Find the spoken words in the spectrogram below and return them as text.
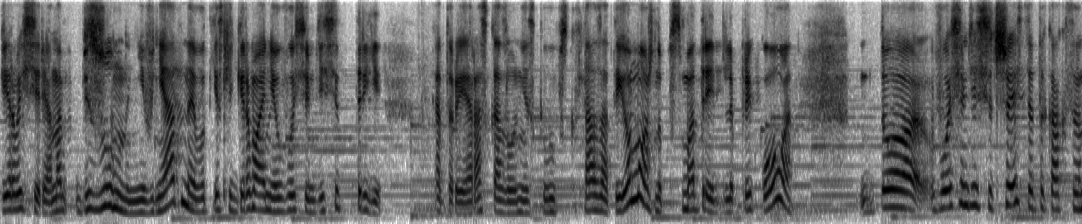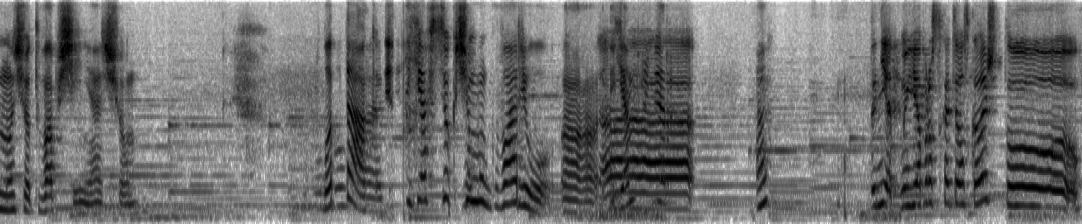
первой серии. Она безумно невнятная. Вот если Германию 83, которую я рассказывала несколько выпусков назад, ее можно посмотреть для прикола то 86 это как-то, ну, что-то вообще ни о чем. Вот ну, так. Это я все к чему говорю. А, я, например... А? а? Да нет, ну я просто хотела сказать, что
